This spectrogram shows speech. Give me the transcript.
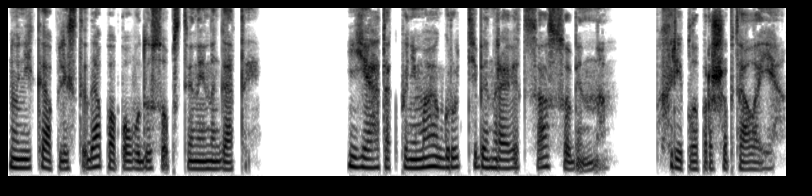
но ни капли стыда по поводу собственной ноготы. «Я так понимаю, грудь тебе нравится особенно», — хрипло прошептала я.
